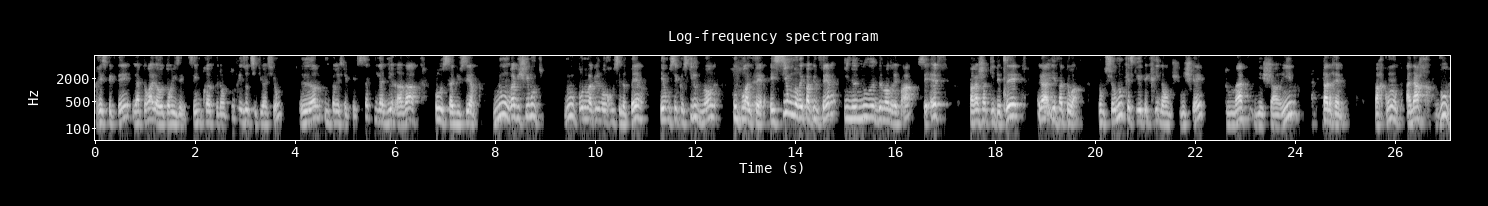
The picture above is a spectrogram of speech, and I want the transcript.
respecter, la Torah l'a autorisé. C'est une preuve que dans toutes les autres situations, l'homme, il peut respecter. C'est ça qu'il a dit Rava aux Sadducéens. Nous, on va Bishkemout. Nous, pour nous, c'est notre père, et on sait que ce qu'il nous demande, on pourra le faire. Et si on n'aurait pas pu le faire, il ne nous le demanderait pas. C'est F, Parachat Kitetse, là, Yefatoa. Donc sur nous, qu'est-ce qui est écrit dans Mishke Tumat Yesharim Tadrem. Par contre, Anach, vous,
